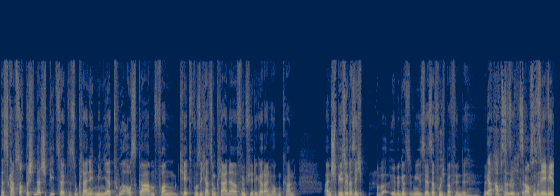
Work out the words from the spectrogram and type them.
das gab's doch bestimmt als Spielzeug, das so kleine Miniaturausgaben von Kit, wo sich halt so ein kleiner Fünfjähriger reinhocken kann. Ein Spielzeug, das ich übrigens irgendwie sehr, sehr furchtbar finde. Wenn Ja, ich absolut. tatsächlich draußen sehe, wie,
